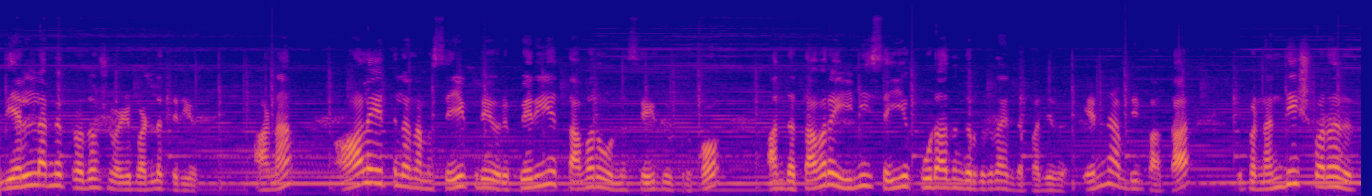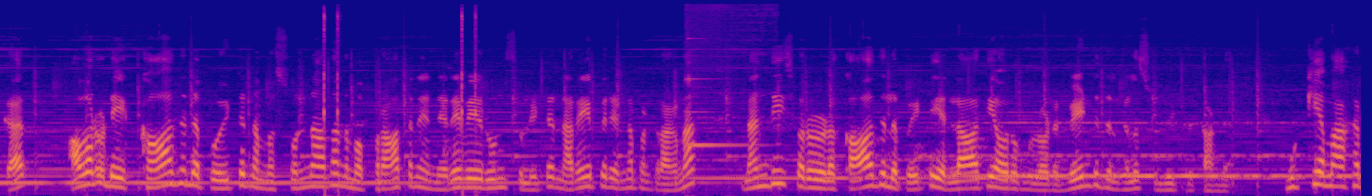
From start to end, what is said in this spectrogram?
இது எல்லாமே பிரதோஷ வழிபாடில் தெரியும். ஆனால் ஆலயத்தில் நம்ம செய்யக்கூடிய ஒரு பெரிய தவறு ஒன்று செய்துட்டு இருக்கோம் அந்த தவறை இனி செய்யக்கூடாதுங்கிறதுக்கு தான் இந்த பதிவு. என்ன அப்படின்னு பார்த்தா இப்போ நந்தீஸ்வரர் இருக்கார். அவருடைய காதில் போயிட்டு நம்ம சொன்னாதான் நம்ம பிரார்த்தனை நிறைவேறும்னு சொல்லிட்டு நிறைய பேர் என்ன பண்ணுறாங்கன்னா நந்தீஸ்வரரோட காதில் போயிட்டு எல்லாத்தையும் அவங்களோட வேண்டுதல்களை சொல்லிட்டு இருக்காங்க முக்கியமாக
